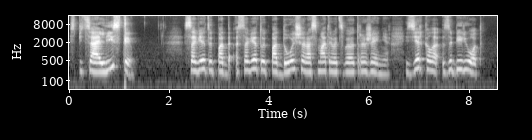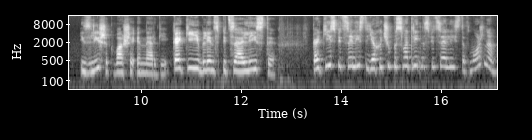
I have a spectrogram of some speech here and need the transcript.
специалисты советуют, под, советуют подольше рассматривать свое отражение. Зеркало заберет излишек вашей энергии. Какие, блин, специалисты? Какие специалисты? Я хочу посмотреть на специалистов. Можно?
